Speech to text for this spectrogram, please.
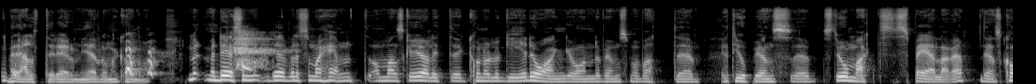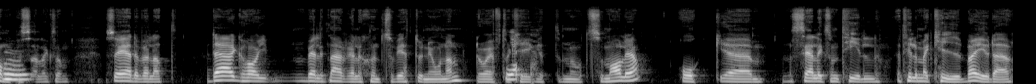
Det är alltid det, de jävla amerikanerna. Men, men det, som, det är väl som har hänt, om man ska göra lite kronologi då angående vem som har varit eh, Etiopiens eh, stormaktsspelare, deras kompisar liksom, så är det väl att Dag har väldigt nära relation till Sovjetunionen, då efter Ja. kriget mot Somalia. Och eh, ser liksom till, till och med Kuba är ju där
